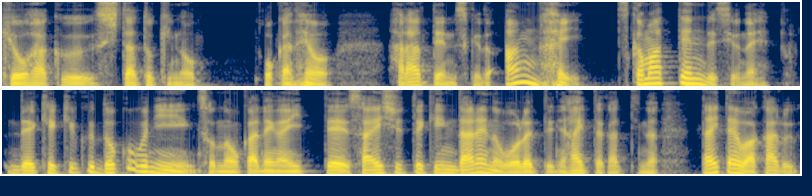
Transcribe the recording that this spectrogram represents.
脅迫した時のお金を払ってんですけど、案外捕まってんですよね。で、結局どこにそのお金が行って、最終的に誰のウォレットに入ったかっていうのは大体わかる。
